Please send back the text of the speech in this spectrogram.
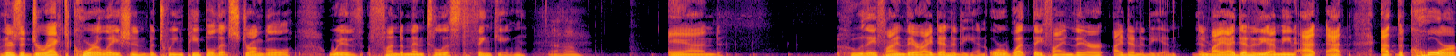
There's a direct correlation between people that struggle with fundamentalist thinking uh-huh. and who they find their identity in or what they find their identity in. And by identity I mean at at at the core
